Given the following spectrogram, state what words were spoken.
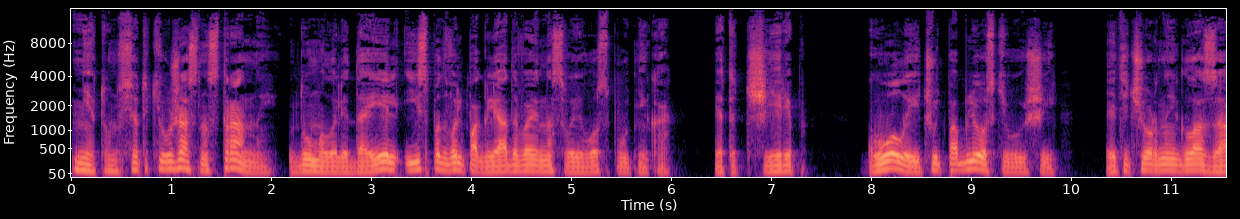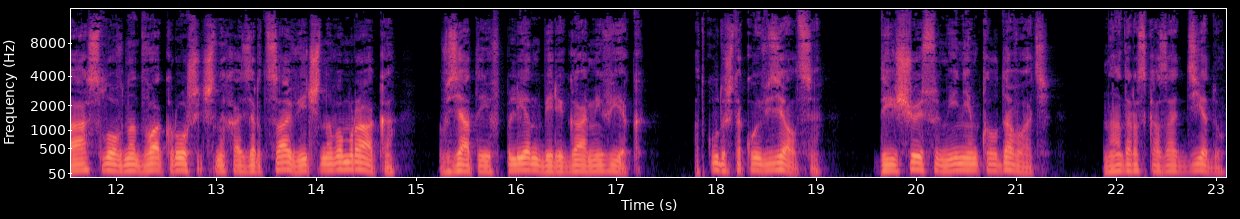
«Нет, он все-таки ужасно странный», — думала Лидаэль, исподволь поглядывая на своего спутника. «Этот череп, голый и чуть поблескивающий, эти черные глаза, словно два крошечных озерца вечного мрака, взятые в плен берегами век. Откуда ж такой взялся? Да еще и с умением колдовать. Надо рассказать деду.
